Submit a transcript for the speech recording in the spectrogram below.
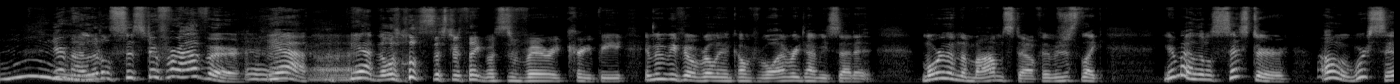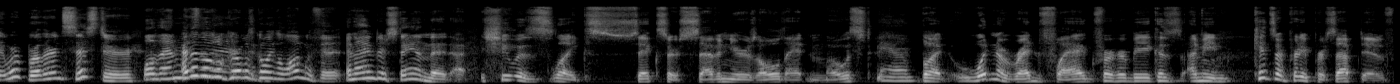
Mm. You're my little sister forever. Yeah, yeah. The little sister thing was very creepy. It made me feel really uncomfortable every time he said it. More than the mom stuff. It was just like, "You're my little sister." Oh, we're si- we're brother and sister. well, then And then the little it- girl was going along with it. And I understand that uh, she was like six or seven years old at most. Yeah. But wouldn't a red flag for her be? Because, I mean, kids are pretty perceptive.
